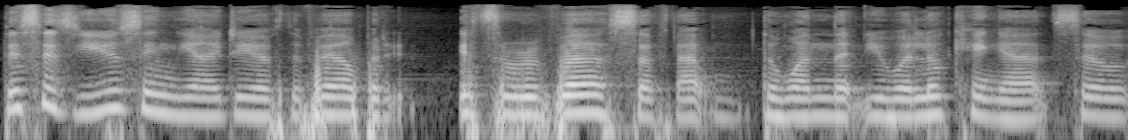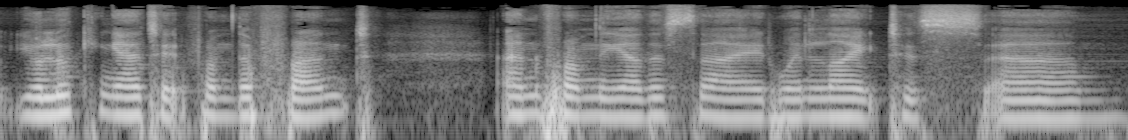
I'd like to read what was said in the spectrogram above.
this is using the idea of the veil, but it, it's the reverse of that the one that you were looking at. So you're looking at it from the front and from the other side when light is um,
